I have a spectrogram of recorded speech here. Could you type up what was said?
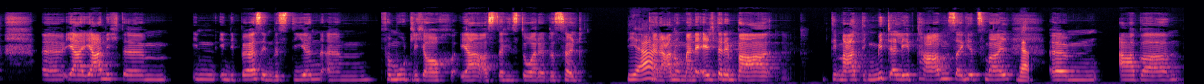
äh, ja, ja nicht ähm, in, in die Börse investieren. Ähm, vermutlich auch ja aus der Historie, dass halt ja. keine Ahnung, meine Eltern ein paar Thematiken miterlebt haben, sage ich jetzt mal. Ja. Ähm, aber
